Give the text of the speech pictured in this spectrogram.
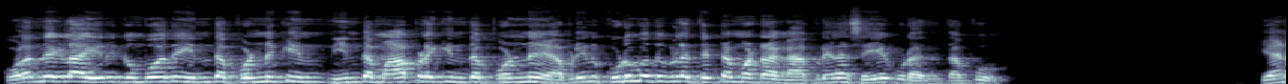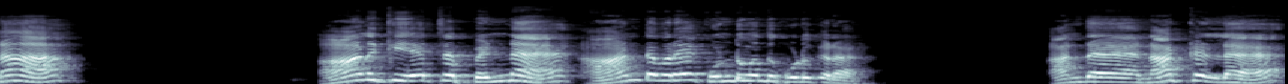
குழந்தைகளாக இருக்கும்போது இந்த பொண்ணுக்கு இந்த- இந்த மாப்பிள்ளைக்கு இந்த பொண்ணு அப்படின்னு குடும்பத்துக்குள்ளே திட்டம் பண்ணுறாங்க அப்படியெல்லாம் செய்யக்கூடாது தப்பு. ஏன்னா ஆணுக்கு ஏற்ற பெண்ணை ஆண்டவரே கொண்டு வந்து கொடுக்கிறார். அந்த நாட்களில்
